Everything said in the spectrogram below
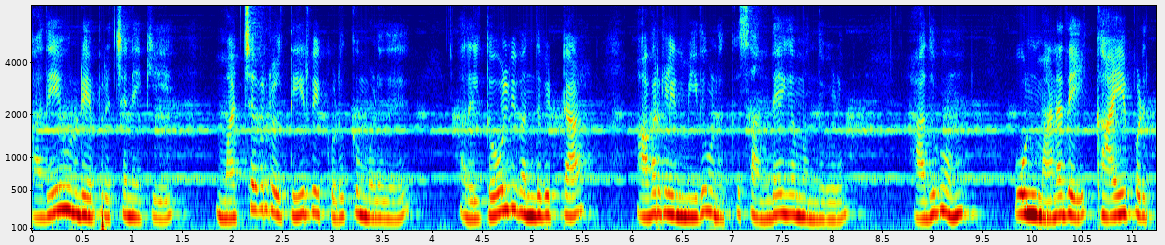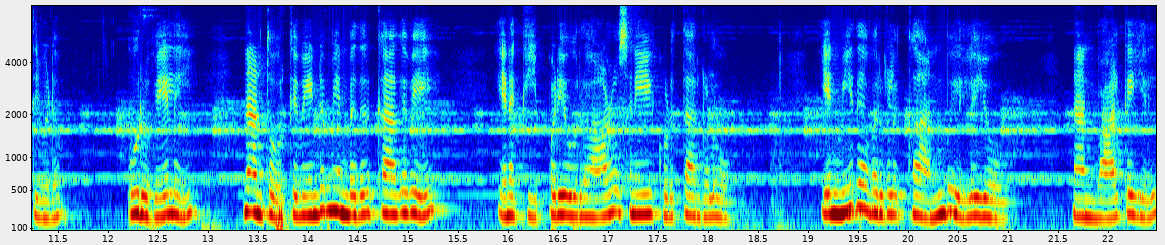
அதே உன்னுடைய பிரச்சனைக்கு மற்றவர்கள் தீர்வை கொடுக்கும் பொழுது அதில் தோல்வி வந்துவிட்டால் அவர்களின் மீது உனக்கு சந்தேகம் வந்துவிடும். அதுவும் உன் மனதை காயப்படுத்திவிடும். ஒருவேளை நான் தோற்க வேண்டும் என்பதற்காகவே எனக்கு இப்படி ஒரு ஆலோசனையை கொடுத்தார்களோ? என் மீது அவர்களுக்கு அன்பு இல்லையோ? நான் வாழ்க்கையில்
